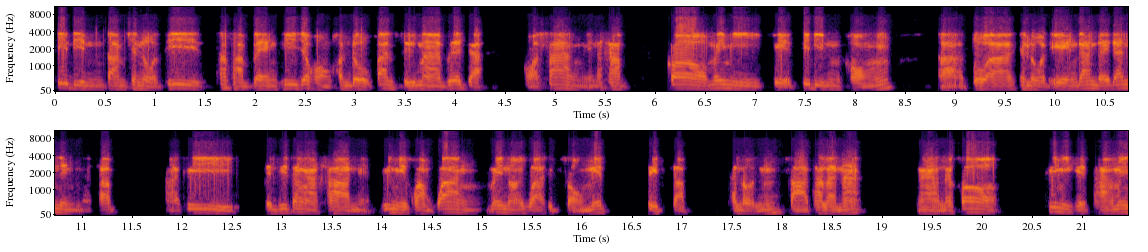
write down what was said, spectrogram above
ที่ดินตามโฉนดที่ทั้งสามแปลงที่เจ้าของคอนโดบ้านซื้อมาเพื่อจะก่อสร้างเนี่ยนะครับ ก็ไม่มีเขตที่ดินของอตัวโฉนดเองด้านใดด้านหนึ่งนะครับที่ เป็นที่ตั้งอาคารเนี่ยที่มีความกว้างไม่น้อยกว่า 12 เมตร ติดกับถนนสาธารณะนะแล้วก็ที่มีเขตทางไม่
